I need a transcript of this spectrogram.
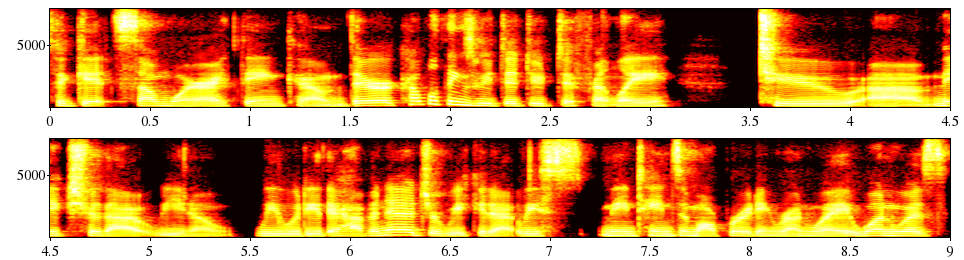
to get somewhere. I think um, there are a couple things we did do differently to uh, make sure that you know we would either have an edge or we could at least maintain some operating runway. One was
